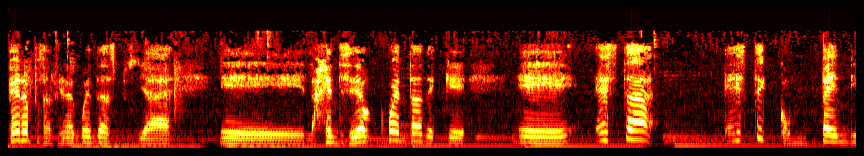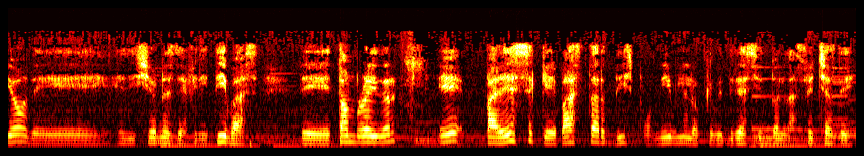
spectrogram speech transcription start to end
Pero pues al final de cuentas, pues ya eh, la gente se dio cuenta de que eh, esta, este compendio de ediciones definitivas de Tomb Raider eh, parece que va a estar disponible lo que vendría siendo en las fechas de,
